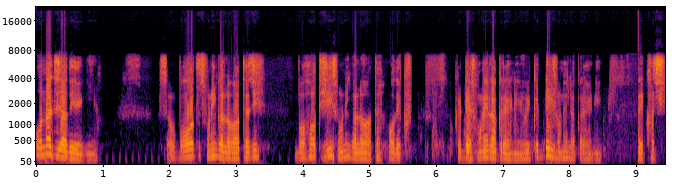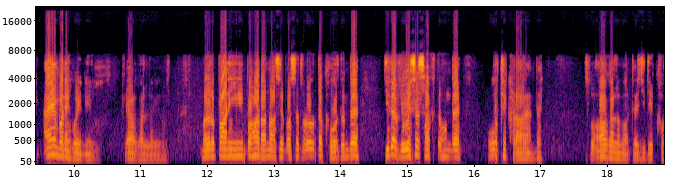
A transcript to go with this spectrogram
ਉਹਨਾਂ 'ਚ ਜ਼ਿਆਦਾ ਹੈਗੀਆਂ। ਸੋ ਬਹੁਤ ਸੋਹਣੀ ਗੱਲਬਾਤ ਹੈ ਜੀ ਬਹੁਤ ਹੀ ਸੋਹਣੀ ਗੱਲਬਾਤ ਹੈ। ਉਹ ਦੇਖੋ ਕਿੱਡੇ ਸੋਹਣੇ ਲੱਗ ਰਹੇ ਨੇ ਉਹ ਕਿੱਡੇ ਸੋਹਣੇ ਲੱਗ ਰਹੇ ਨੇ। ਦੇਖੋ ਜੀ ਐਂ ਬਣੇ ਹੋਏ ਨੇ ਉਹ ਕੀ ਗੱਲ ਹੈ ਉਹ। ਮਤਲਬ ਪਾਣੀ ਪਹਾੜਾਂ ਨੂੰ ਆਸੇ-ਪਾਸੇ ਥੋੜਾ ਬਹੁਤਾ ਖੋਰ ਦਿੰਦਾ ਜਿਹਦਾ ਵੇਸ ਸਖਤ ਹੁੰਦਾ ਉਹ ਉੱਥੇ ਖੜਾ ਰਹਿੰਦਾ ਸੋ ਆਹ ਗੱਲਬਾਤ ਹੈ ਜੀ ਦੇਖੋ।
